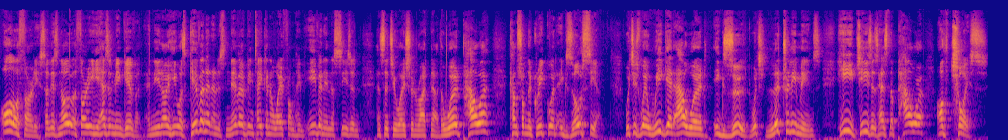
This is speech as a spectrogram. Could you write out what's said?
All authority. So there's no authority he hasn't been given. And you know, he was given it and it's never been taken away from him, even in the season and situation right now. The word power comes from the Greek word exousia, which is where we get our word exude, which literally means he, Jesus, has the power of choice.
